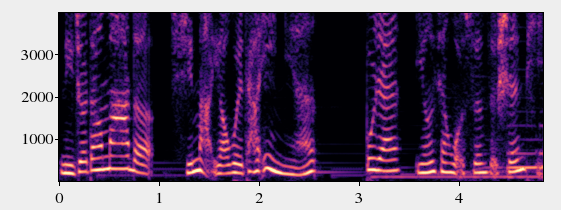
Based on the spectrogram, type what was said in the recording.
你这当妈的起码要喂他一年，不然影响我孙子身体。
